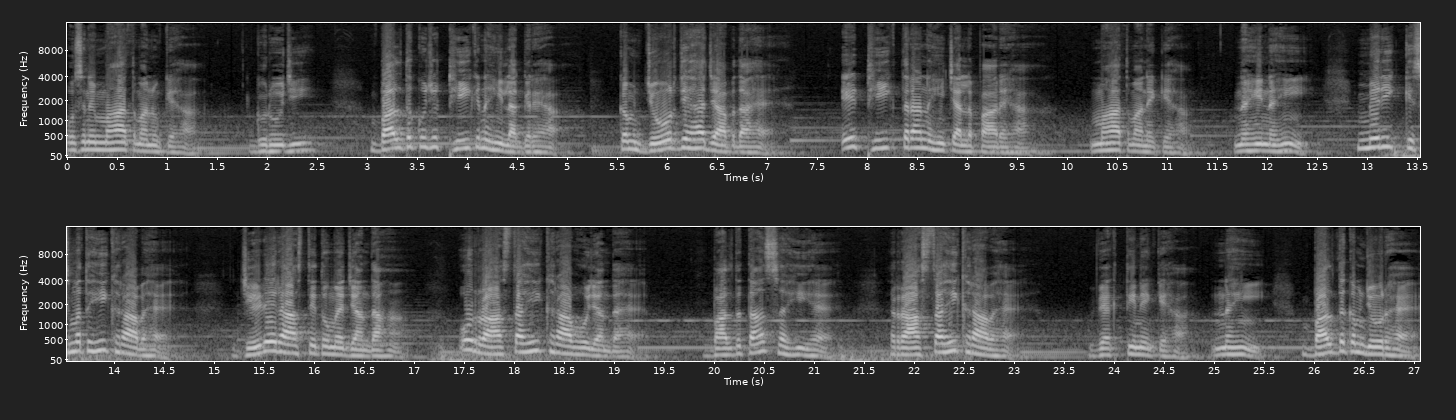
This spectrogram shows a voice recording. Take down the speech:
ਉਸਨੇ ਮਹਾਤਮਾ ਨੂੰ ਕਿਹਾ, ਗੁਰੂ ਜੀ ਬਲਦ ਕੁਝ ਠੀਕ ਨਹੀਂ ਲੱਗ ਰਿਹਾ। ਕਮਜ਼ੋਰ ਜਿਹਾ ਜਾਪਦਾ ਹੈ। ਇਹ ਠੀਕ ਤਰ੍ਹਾਂ ਨਹੀਂ ਚੱਲ ਪਾ ਰਿਹਾ। ਮਹਾਤਮਾ ਨੇ ਕਿਹਾ, ਨਹੀਂ ਨਹੀਂ, ਮੇਰੀ ਕਿਸਮਤ ਹੀ ਖਰਾਬ ਹੈ। ਜਿਹੜੇ ਰਾਸਤੇ ਤੋਂ ਮੈਂ ਜਾਂਦਾ ਹਾਂ, ਉਹ ਰਾਸਤਾ ਹੀ ਖਰਾਬ ਹੋ ਜਾਂਦਾ ਹੈ। ਬਲਦ ਤਾਂ ਸਹੀ ਹੈ, ਰਾਸਤਾ ਹੀ ਖਰਾਬ ਹੈ। ਵਿਅਕਤੀ ਨੇ ਕਿਹਾ, ਨਹੀਂ ਬਲਦ ਕਮਜ਼ੋਰ ਹੈ,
